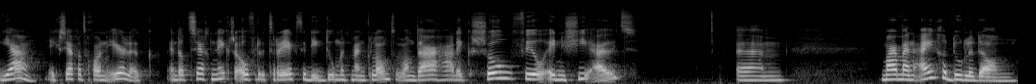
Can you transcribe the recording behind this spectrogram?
Ja, ik zeg het gewoon eerlijk. En dat zegt niks over de trajecten die ik doe met mijn klanten, want daar haal ik zoveel energie uit. Um, maar mijn eigen doelen dan,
